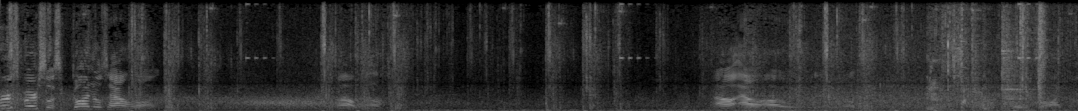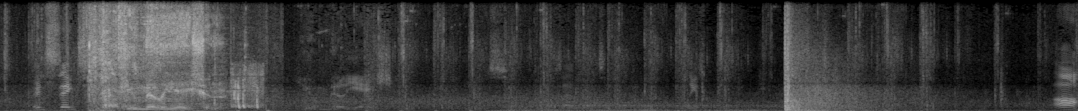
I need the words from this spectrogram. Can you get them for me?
First merciless, God knows how long. Oh well. Oh, oh, oh. Ow, ow, ow. Oh god. Instincts. Humiliation. Oh,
